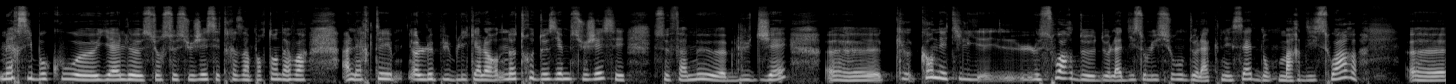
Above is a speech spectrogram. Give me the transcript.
Merci beaucoup Yael sur ce sujet. C'est très important d'avoir alerté le public. Alors notre deuxième sujet c'est ce fameux budget. Qu'en est-il le soir de, la dissolution de la Knesset, donc mardi soir, euh,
